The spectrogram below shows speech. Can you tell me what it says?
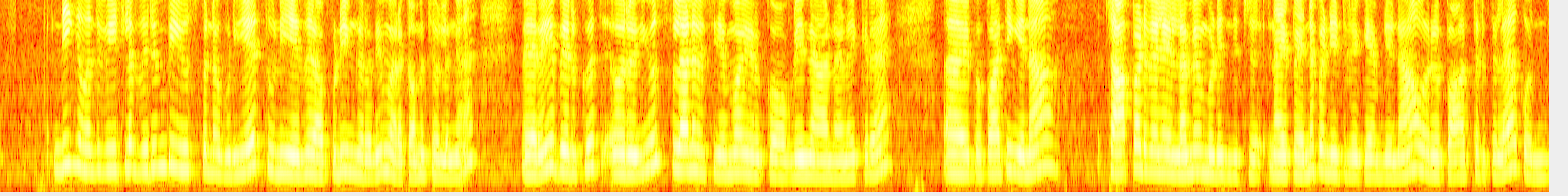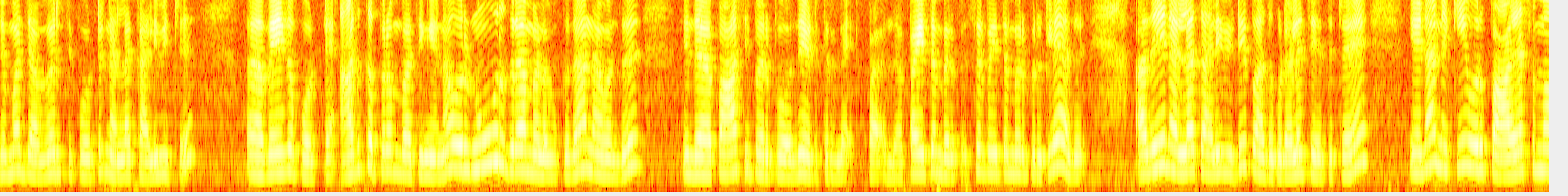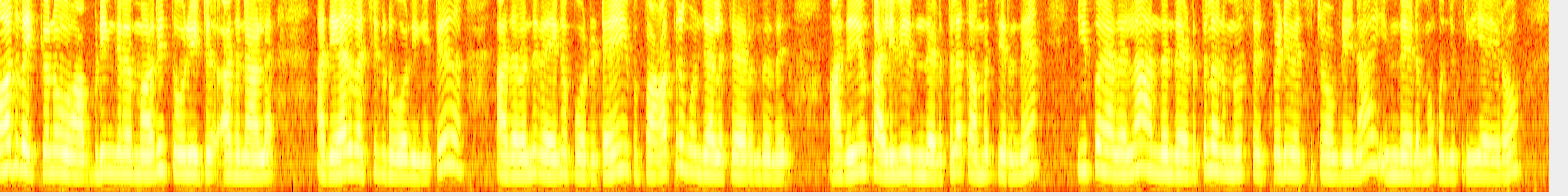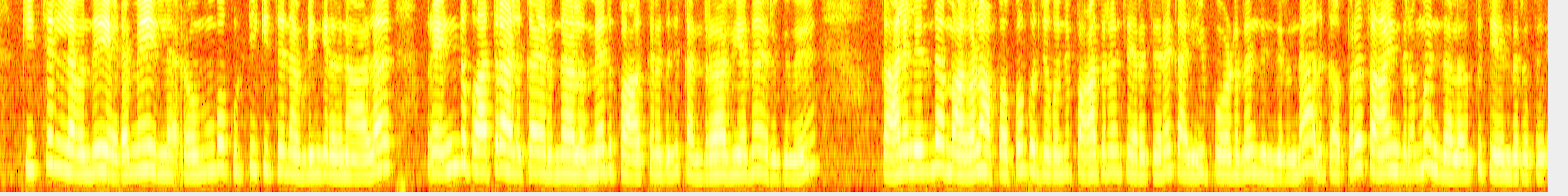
நீங்கள் வந்து வீட்டில் விரும்பி யூஸ் பண்ணக்கூடிய துணி எது அப்படிங்கிறதையும் மறக்காமல் சொல்லுங்கள் நிறைய பேருக்கு ஒரு யூஸ்ஃபுல்லான விஷயமா இருக்கும் அப்படின்னு நான் நினைக்கிறேன். இப்போ பார்த்தீங்கன்னா சாப்பாடு வேலை எல்லாமே முடிஞ்சிட்டு நான் இப்போ என்ன பண்ணிகிட்ருக்கேன் இருக்கேன் அப்படின்னா ஒரு பாத்திரத்தில் கொஞ்சமாக ஜவ்வரிசி போட்டு நல்லா கழுவிட்டு வேக போட்டேன். அதுக்கப்புறம் பார்த்தீங்கன்னா ஒரு நூறு கிராம் அளவுக்கு தான் நான் வந்து இந்த பாசிப்பருப்பு வந்து எடுத்திருந்தேன். ப இந்த பைத்தம்பருப்பு சார் பைத்தம்பருப்பு இருக்குல்லையே அது. அதையும் நல்லா கழுவிட்டு இப்போ அது கூடலாம் சேர்த்துட்டேன். ஏன்னா இன்றைக்கி ஒரு பாயாசமாவது வைக்கணும் அப்படிங்கிற மாதிரி தோணிட்டு அதனால் அதையாவது வச்சுக்கிடுவோன்னுக்கிட்டு அதை வந்து வேக போட்டுட்டேன். இப்போ பாத்திரம் கொஞ்சம் அழுக்காக இருந்தது. அதையும் கழுவி இருந்த இடத்துல கமத்திருந்தேன். இப்போ அதெல்லாம் அந்தந்த இடத்துல நம்ம செட் பண்ணி வச்சிட்டோம் அப்படின்னா இந்த இடமும் கொஞ்சம் ஃப்ரீ ஆயிரும். கிச்சனில் வந்து இடமே இல்லை. ரொம்ப குட்டி கிச்சன் அப்படிங்கிறதுனால ரெண்டு பாத்திரம் அழுக்காக இருந்தாலுமே அது பார்க்குறதுக்கு கன்றாவியாக தான் இருக்குது. காலையிலேருந்து மகளும் அப்பப்போ கொஞ்சம் கொஞ்சம் பாத்திரம் சேர சேர கழுவி போட தான் செஞ்சுருந்தா. அதுக்கப்புறம் சாயந்தரமும் இந்த அளவுக்கு சேர்ந்துருது.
